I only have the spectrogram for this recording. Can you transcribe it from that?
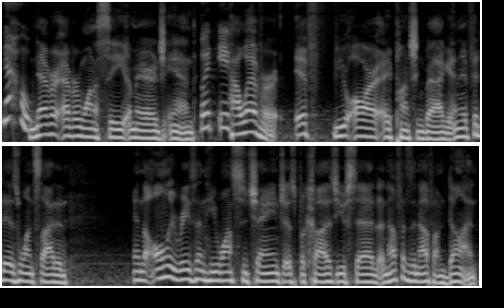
no. Never ever want to see a marriage end. But if- however, if you are a punching bag and if it is one sided, and the only reason he wants to change is because you said enough is enough, I'm done.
